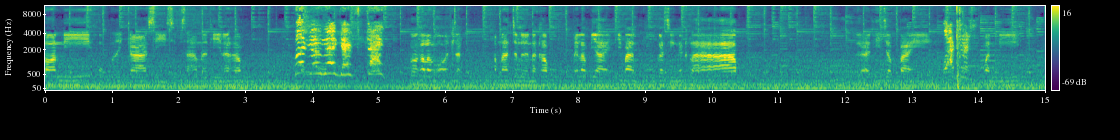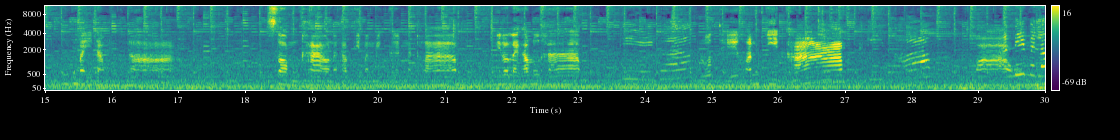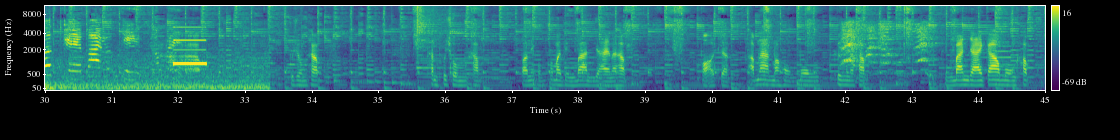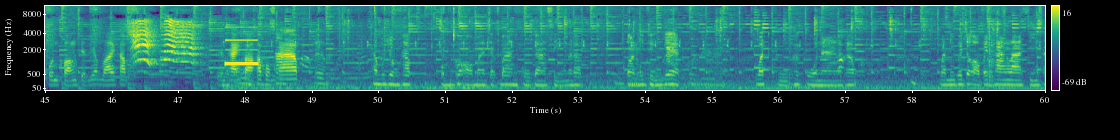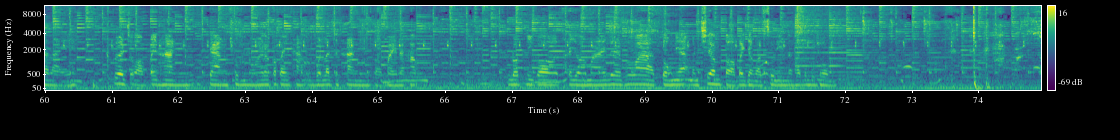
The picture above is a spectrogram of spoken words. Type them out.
ตอนนี้6นาฬิกา43 นาทีนะครับ ก็กำลังออกจากอำนาจเจริญนะครับ ไปรับยายที่บ้านปูกระสิงนะครับเพื่อที่จะไปวันนี้ไปดำนาซ่อมข้าวนะครับ ที่มันไม่เกิดนะครับนี่รถอะไรครับลูกครับ ครับ ท่านผู้ชมครับ ตอนนี้ผมก็มาถึงบ้านยายนะครับ ออกจากอำนาจมาหกโมงครึ่งนะครับ ถึงบ้านยายเก้าโมงครับขนของเสร็จเรียบร้อยครับ เดินทางต่อครับผมครับท่านผู้ชมครับ ผมก็ออกมาจากบ้านกูกาสิงห์นะครับ ตอนนี้ถึงแยกวัดกูพระโกนานะครับ วันนี้ก็จะออกไปทางราศีสไลยเพื่อจะออกไปทาง ยางชุมน้อยแล้วก็ไปทางอุบลราชธานีต่อไปนะครับ รถนี่ก็ทยอยมาเรื่อยเพราะว่าตรงเนี้ยมันเชื่อมต่อไปจังหวัดสุรินทร์นะครับท่านผู้ชม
